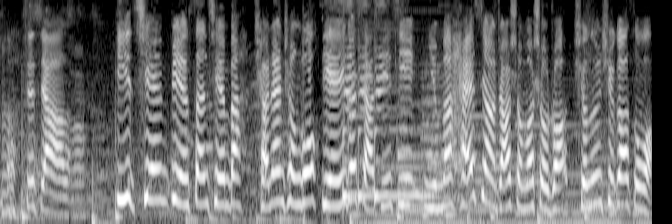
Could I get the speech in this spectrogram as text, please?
谢谢啊。一千变三千八，挑战成功，点一个小心心。你们还想找什么手镯？评论区告诉我。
